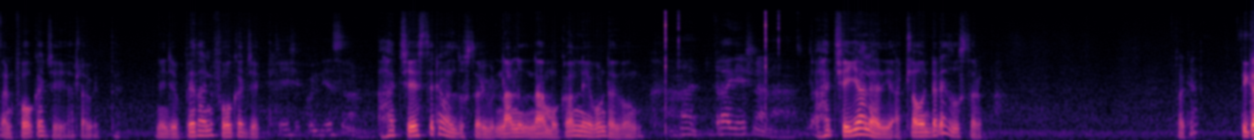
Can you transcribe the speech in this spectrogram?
దాన్ని ఫోకస్ చేయి అట్లా పెడితే. నేను చెప్పేదాన్ని ఫోకస్ చేయి. చేస్తేనే? వాళ్ళు చూస్తారు. నన్ను నా ముఖంలో ఏముంటుంది బాబు? చెయ్యాలి అది. అట్లా ఉంటేనే చూస్తారు. ఓకే? ఇక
